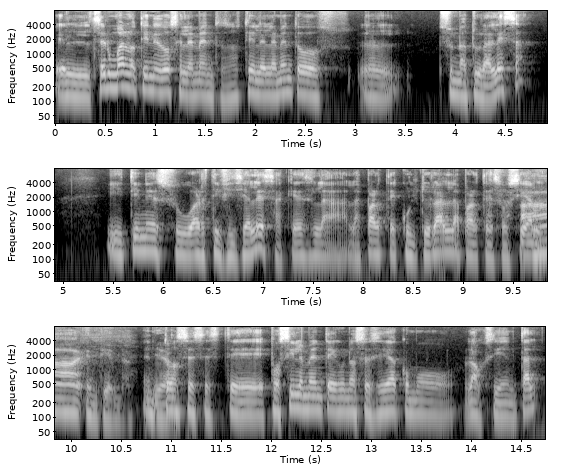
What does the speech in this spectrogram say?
el ser humano tiene dos elementos, ¿no? Tiene elementos, su naturaleza y tiene su artificialeza, que es la, parte cultural, la parte social. Ah, entiendo. Entonces, este, posiblemente en una sociedad como la occidental,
